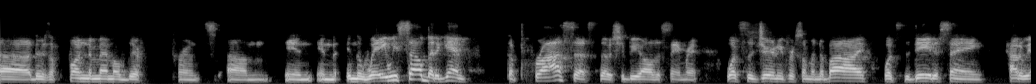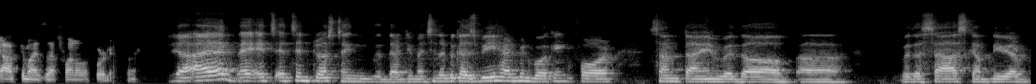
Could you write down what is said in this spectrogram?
uh, there's a fundamental difference um, in, in, in the way we sell. But again, the process though should be all the same, right? What's the journey for someone to buy? What's the data saying? How do we optimize that funnel accordingly? Yeah, I, it's it's interesting that you mentioned that because we had been working for some time with a uh, with a SaaS company. We are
